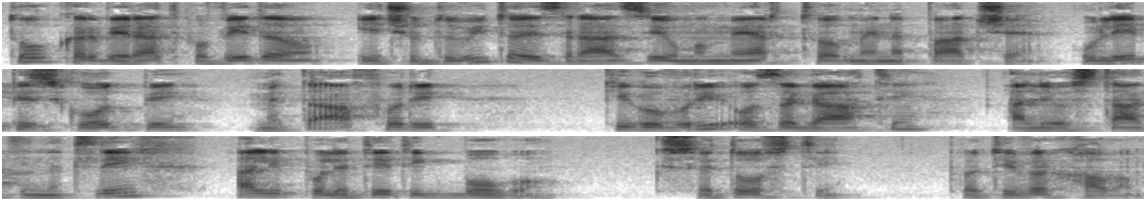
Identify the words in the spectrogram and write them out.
To, kar bi rad povedal, je čudovito izrazil Mamerto Menapače v lepi zgodbi, metafori, ki govori o zagati ali ostati na tleh ali poleteti k Bogu, k svetosti, proti vrhovom.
